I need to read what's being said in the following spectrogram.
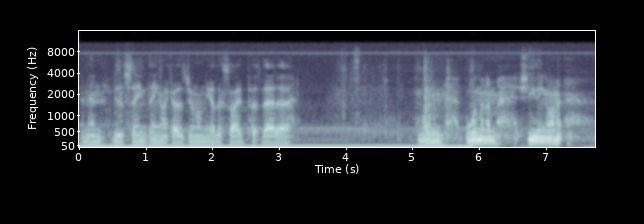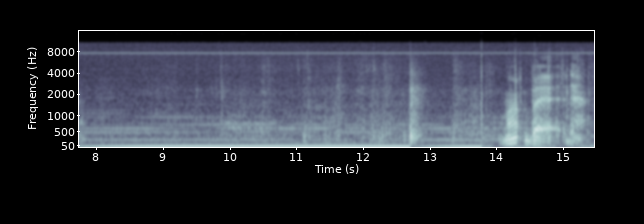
and then do the same thing like I was doing on the other side. Put that uh, aluminum, aluminum sheathing on it. Not bad.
